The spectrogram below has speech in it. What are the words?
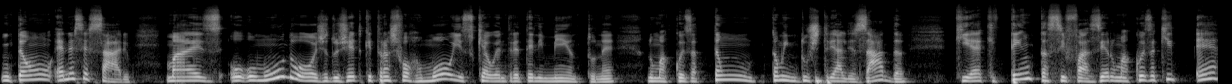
Então é necessário. Mas o, o, mundo hoje, do jeito que transformou isso que é o entretenimento, né, numa coisa tão, tão industrializada, que é que tenta se fazer uma coisa que é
